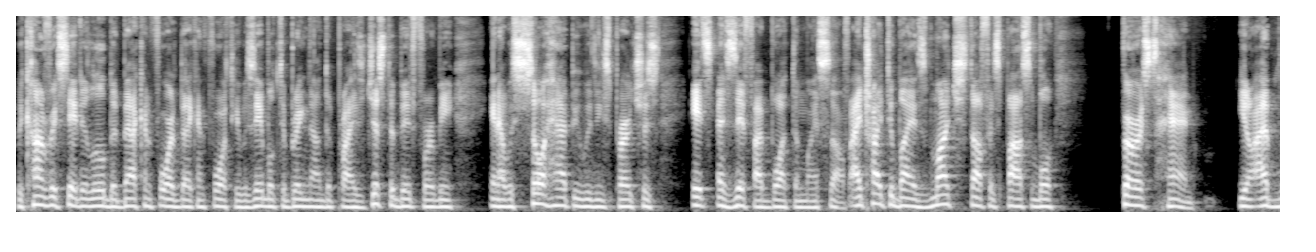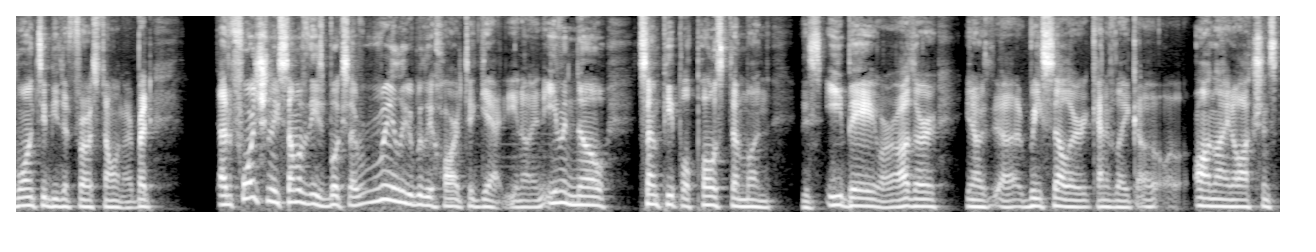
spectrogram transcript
we conversated a little bit back and forth, back and forth. He was able to bring down the price just a bit for me, and I was so happy with these purchases. It's as if I bought them myself. I tried to buy as much stuff as possible firsthand. You know, I want to be the first owner, but unfortunately, some of these books are really, really hard to get. You know, and even though some people post them on this eBay or other, you know, uh, reseller kind of like uh, online auctions,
